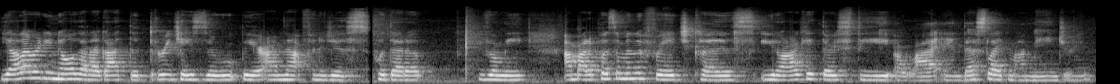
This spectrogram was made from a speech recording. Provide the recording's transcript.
Y'all already know that I got the three cases of root beer. I'm not finna just put that up. You feel me? I'm about to put some in the fridge because, you know, I get thirsty a lot and that's like my main drink.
